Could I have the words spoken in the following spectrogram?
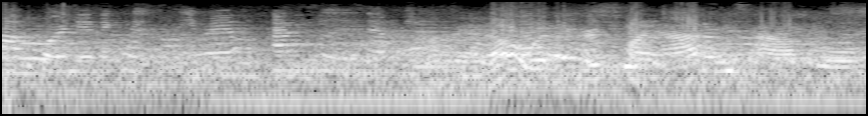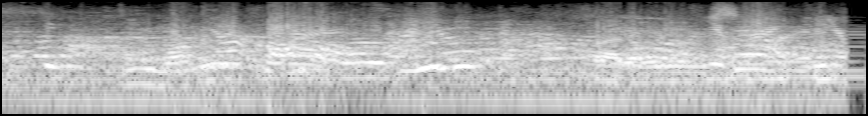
popcorn in a zero? Absolutely no. No, it hurts my Adam's apple. Do you want me to crawl all over you? But Oreos.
